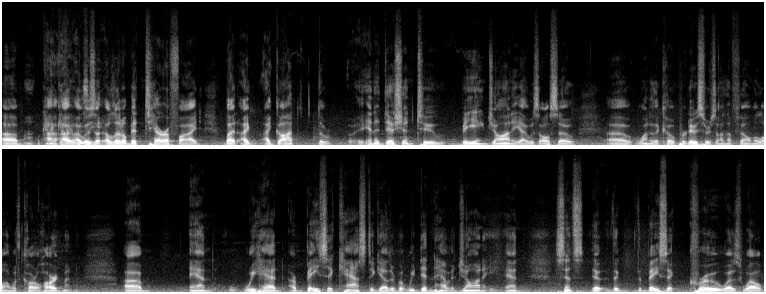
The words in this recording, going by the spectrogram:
Um, kind of I, guy I was was a, a little bit terrified, but I, I got the, in addition to being Johnny, I was also uh, one of the co-producers on the film along with Karl Hardman. Um, and we had our basic cast together, but we didn't have a Johnny. And since it, the, the basic crew was, well,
